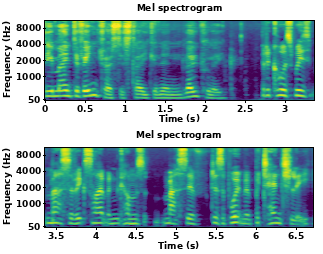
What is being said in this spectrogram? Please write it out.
the amount of interest it's taken in locally. But of course, with massive excitement comes massive disappointment potentially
